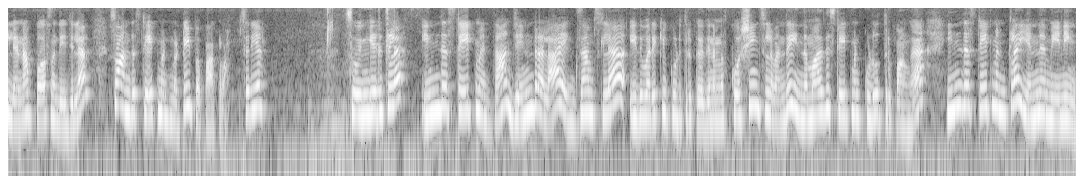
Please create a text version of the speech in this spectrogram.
இல்லைனா பர்சன்டேஜில் ஸோ அந்த ஸ்டேட்மெண்ட் மட்டும் இப்போ பார்க்கலாம். சரியா? ஸோ இங்கே இருக்கல இந்த ஸ்டேட்மெண்ட் தான் ஜென்ரலாக எக்ஸாம்ஸில் இது வரைக்கும் கொடுத்துருக்குது நம்ம கொஷின்ஸில் வந்து இந்த மாதிரி ஸ்டேட்மெண்ட் கொடுத்துருப்பாங்க. இந்த ஸ்டேட்மெண்ட்க்குலாம் என்ன மீனிங்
